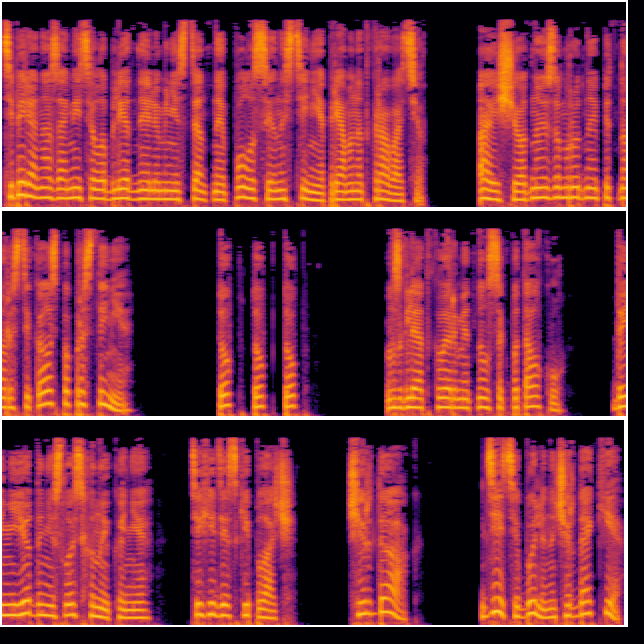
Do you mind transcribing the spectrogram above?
Теперь она заметила бледные люминесцентные полосы на стене прямо над кроватью. а еще одно изумрудное пятно растекалось по простыне. Топ-топ-топ. Взгляд Клэр метнулся к потолку. До нее донеслось хныканье, тихий детский плач. Чердак. Дети были на чердаке.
